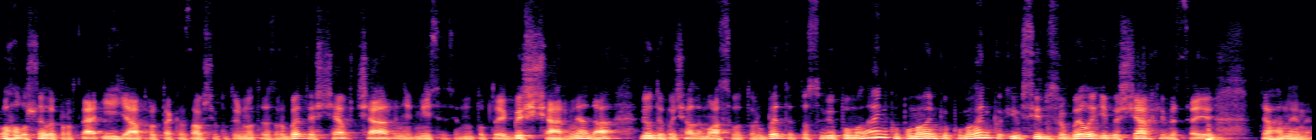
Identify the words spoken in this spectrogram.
оголосили про те, і я про те казав, що потрібно це зробити ще в червні місяці. Ну тобто, якби з червня да, люди почали масово то робити, то собі помаленьку, помаленьку, помаленьку, і всі б зробили і без черг, і без цієї тяганини.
